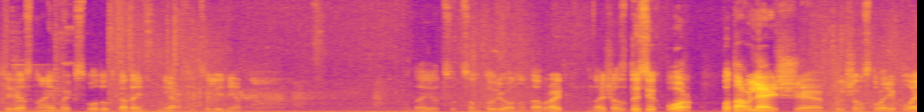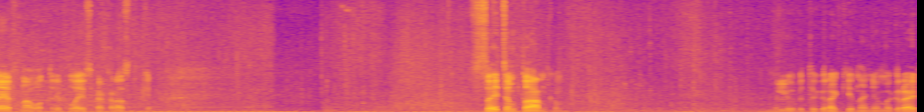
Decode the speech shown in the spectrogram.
Интересно, АМХ будут когда-нибудь нерфить или нет? Удается Центуриона добрать. Да, сейчас до сих пор подавляющее большинство реплеев. На вот реплейс как раз-таки с этим танком. Любят игроки на нем играть.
